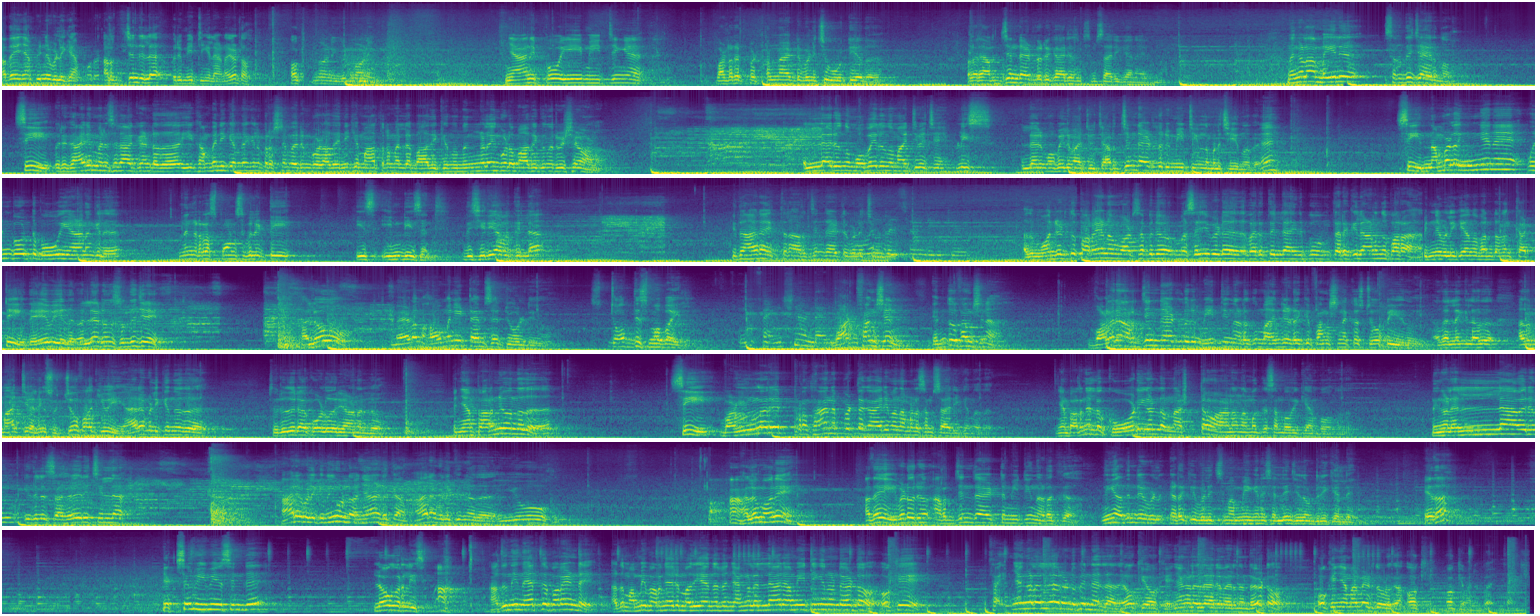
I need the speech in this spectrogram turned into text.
അതെ ഞാൻ പിന്നെ വിളിക്കാം. അർജന്റിലെ ഒരു മീറ്റിങ്ങിലാണ് കേട്ടോ. Okay good morning good morning ഞാനിപ്പോൾ ഈ മീറ്റിംഗ് വളരെ പെട്ടെന്നായിട്ട് വിളിച്ചു കൂട്ടിയത് വളരെ അർജന്റായിട്ടുള്ളൊരു കാര്യം സംസാരിക്കാനായിരുന്നു. നിങ്ങൾ ആ മെയിൽ ശ്രദ്ധിച്ചായിരുന്നോ? സി ഒരു കാര്യം മനസ്സിലാക്കേണ്ടത് ഈ കമ്പനിക്ക് എന്തെങ്കിലും പ്രശ്നം വരുമ്പോൾ അത് എനിക്ക് മാത്രമല്ല ബാധിക്കുന്നത് നിങ്ങളെയും കൂടെ ബാധിക്കുന്ന ഒരു വിഷയമാണ്. എല്ലാവരും ഒന്ന് മൊബൈൽ ഒന്ന് മാറ്റി വെച്ചേ പ്ലീസ് എല്ലാവരും മൊബൈൽ മാറ്റി വെച്ച് അർജന്റായിട്ടുള്ളൊരു മീറ്റിംഗ് നമ്മൾ ചെയ്യുന്നത് ഏ? സി നമ്മൾ ഇങ്ങനെ മുൻപോട്ട് പോവുകയാണെങ്കിൽ നിങ്ങളുടെ റെസ്പോൺസിബിലിറ്റി ഈസ് ഇൻഡീസെന്റ് ഇത് ശരിയാവത്തില്ല. ഇതാരാ ഇത്ര അർജന്റ് ആയിട്ട് വിളിച്ചുകൊണ്ട് അത് മോന്റെ അടുത്ത് പറയണം. വാട്സാപ്പിൽ മെസ്സേജ് വിട് വരത്തില്ല ഇതിപ്പോ തിരക്കിലാണെന്ന് പറ. പിന്നെ വിളിക്കാന്ന് പറഞ്ഞിട്ട് കട്ട് ചെയ്ത് ദയവ് ചെയ്ത്. എല്ലാവരും ഒന്ന് ശ്രദ്ധിച്ചേ. Hello madam how many times I told you stop this mobile what function എന്തോ ഫംഗ്ഷനാ വളരെ അർജന്റ് ആയിട്ടുള്ള ഒരു മീറ്റിംഗ് നടക്കുമ്പോൾ അതിന്റെ ഇടയ്ക്ക് ഫംഗ്ഷനൊക്കെ സ്റ്റോപ്പ് ചെയ്തു പോയി അതല്ലെങ്കിൽ അത് അത് മാറ്റി അല്ലെങ്കിൽ സ്വിച്ച് ഓഫ് ആക്കി പോയി ആരാ വിളിക്കുന്നത്? തുരുതുര കോൾ വരികയാണല്ലോ. അപ്പം ഞാൻ പറഞ്ഞു വന്നത് സി വളരെ പ്രധാനപ്പെട്ട കാര്യമാണ് നമ്മൾ സംസാരിക്കുന്നത്. ഞാൻ പറഞ്ഞല്ലോ കോടികളുടെ നഷ്ടമാണ് നമുക്ക് സംഭവിക്കാൻ പോകുന്നത്. നിങ്ങളെല്ലാവരും ഇതിൽ സഹകരിച്ചില്ല. ആരെ വിളിക്കുന്നത് ഉണ്ടോ ഞാൻ എടുക്കാം. ആരെ വിളിക്കുന്നത്? അയ്യോ. ആ ഹലോ മോനെ. അതെ ഇവിടെ ഒരു അർജന്റായിട്ട് മീറ്റിംഗ് നടക്കുക. നീ അതിന്റെ ഇടയ്ക്ക് വിളിച്ച് മമ്മി ഇങ്ങനെ ശല്യം ചെയ്തുകൊണ്ടിരിക്കല്ലേ ഏതാ? എക്സൽ വി ബി എസിന്റെ ലോഗോ റിലീസ് ആ അത് നീ നേരത്തെ പറയണ്ടേ. അത് മമ്മി പറഞ്ഞാലും മതിയായിരുന്നല്ലോ. ഞങ്ങളെല്ലാവരും ആ മീറ്റിങ്ങിനുണ്ട് കേട്ടോ. ഓക്കെ ഞങ്ങളെല്ലാവരും ഉണ്ട്. പിന്നെ അല്ലാതെ ഓക്കെ ഓക്കെ ഞങ്ങളെല്ലാവരും വരുന്നുണ്ട് കേട്ടോ. ഓക്കെ ഞാൻ മമ്മി എടുത്തു കൊടുക്കാം. Okay okay madam bye thank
